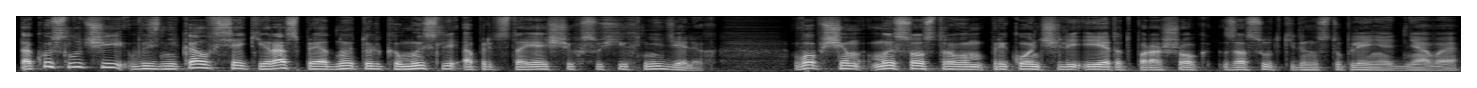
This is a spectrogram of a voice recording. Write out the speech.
Такой случай возникал всякий раз при одной только мысли о предстоящих сухих неделях. В общем, мы с островом прикончили и этот порошок за сутки до наступления Дня В.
